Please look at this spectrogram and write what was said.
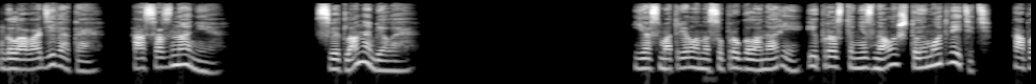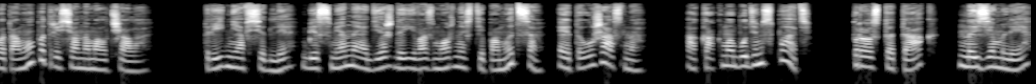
Глава девятая. Осознание. Светлана Белая. Я смотрела на супруга Ланарии и просто не знала, что ему ответить, а потому потрясенно молчала. Три дня в седле, без сменной одежды и возможности помыться — это ужасно. А как мы будем спать? Просто так? На земле?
